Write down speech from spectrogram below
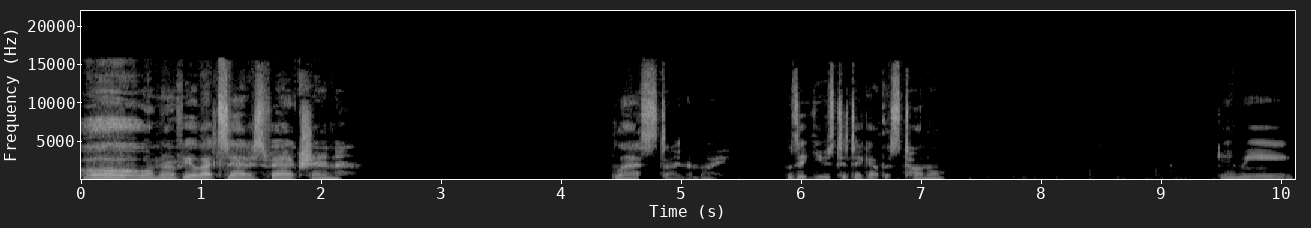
Oh, I'm gonna feel that satisfaction. Blast dynamite. Was it used to take out this tunnel? Gimme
